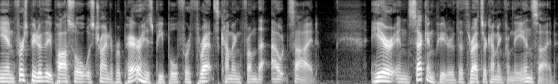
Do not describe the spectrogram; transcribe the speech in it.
In 1 Peter, the apostle was trying to prepare his people for threats coming from the outside. Here in 2 Peter, the threats are coming from the inside.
